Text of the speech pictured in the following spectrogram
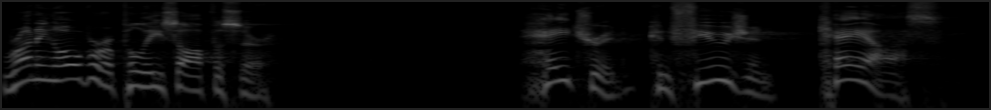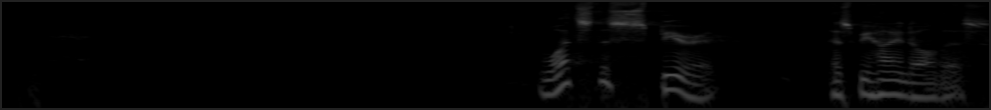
running over a police officer, hatred, confusion, chaos. What's the spirit that's behind all this?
